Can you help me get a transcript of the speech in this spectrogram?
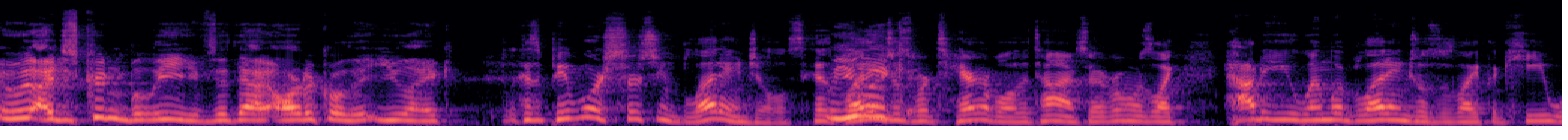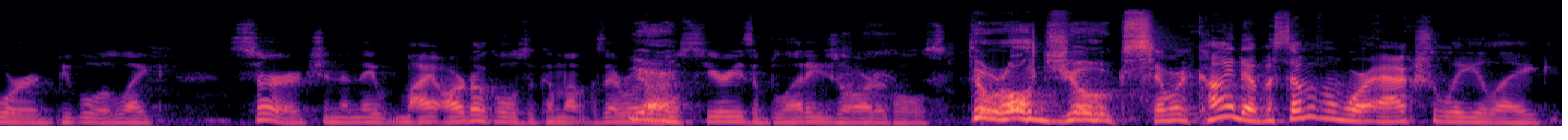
was, I just couldn't believe that that article that you like. Because people were searching blood angels because blood like- angels were terrible at the time. So everyone was like, "How do you win with blood angels?" Was like the keyword people would like search, and then they my articles would come up because I wrote Yeah. a whole series of blood angel articles. They were all jokes. They were kind of, but some of them were actually like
